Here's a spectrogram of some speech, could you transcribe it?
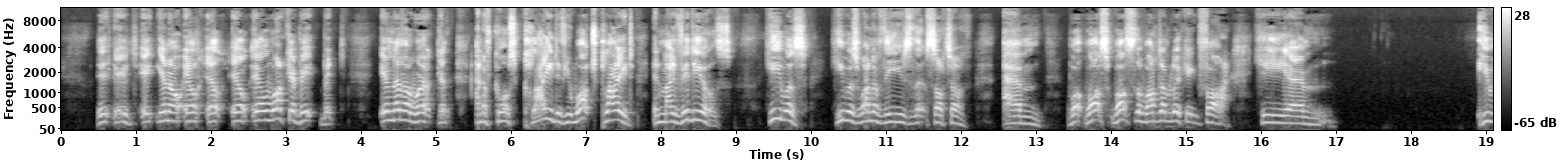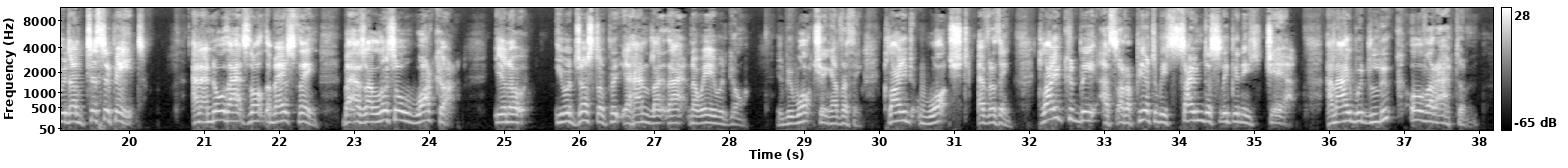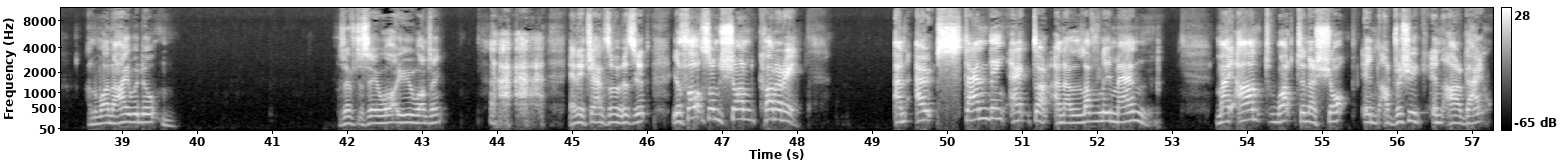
It, it, it, you know, he'll, he'll, he'll, he'll work a bit, but he'll never work. And, and of course, Clyde, if you watch Clyde in my videos, he was, he was one of these that sort of, um, what, what's, what's the word I'm looking for? He, um, he would anticipate. And I know that's not the best thing, but as a little worker, you know, you would just have put your hand like that and away he would go. He'd be watching everything. Clyde watched everything. Clyde could be or appear to be sound asleep in his chair, and I would look over at him, and one eye would open, as if to say, "What are you wanting?" Any chance of a biscuit? Your thoughts on Sean Connery? An outstanding actor and a lovely man. My aunt worked in a shop in Ardrishaig in Argyll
